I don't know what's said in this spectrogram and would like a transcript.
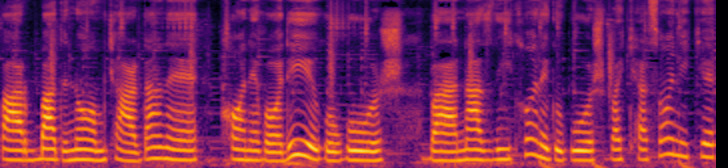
بر بدنام کردن خانواده گوگوش و نزدیکان گوگوش و کسانی که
